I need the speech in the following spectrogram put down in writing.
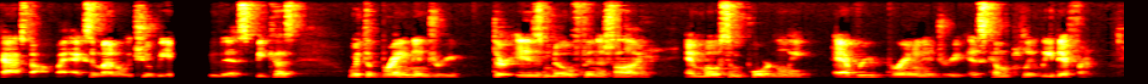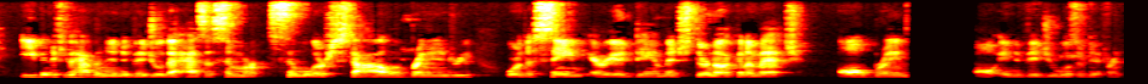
cast off. By X amount of weeks, you'll be able to do this. Because with a brain injury, there is no finish line. And most importantly, every brain injury is completely different. Even if you have an individual that has a similar, similar style of brain injury or the same area damage, they're not going to match all brains, all individuals are different.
